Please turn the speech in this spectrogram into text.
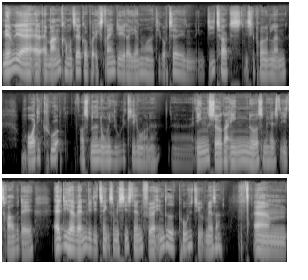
Nemlig, at, at mange kommer til at gå på ekstrem diæter i januar. De går til en, en detox. De skal prøve en eller anden hurtig kur for at smide nogle af julekiloerne. Uh, ingen sukker, ingen noget som helst i 30 dage. Alle de her vanvittige ting, som i sidste ende fører intet positivt med sig. Um,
